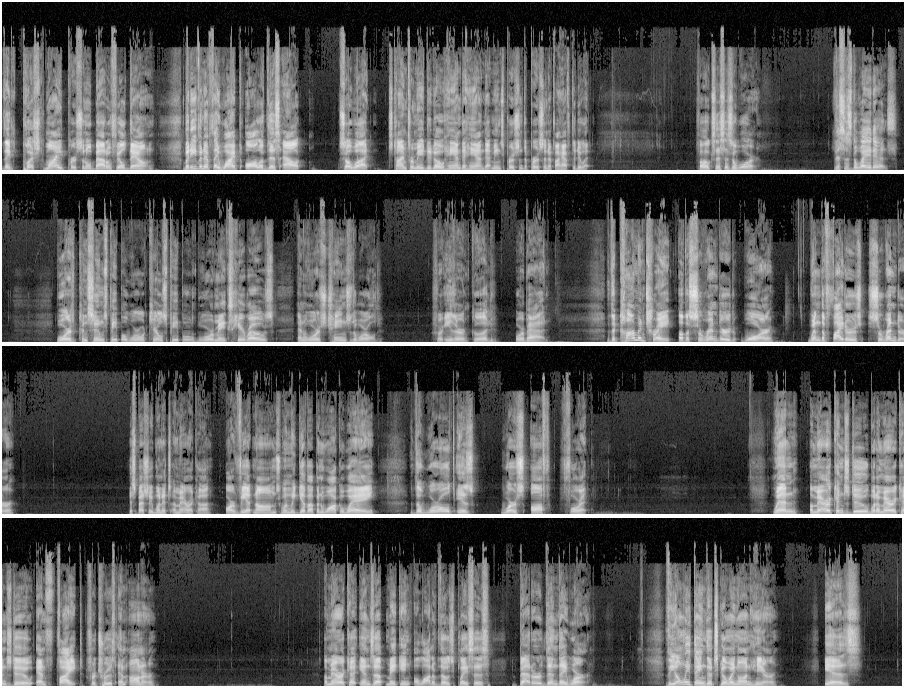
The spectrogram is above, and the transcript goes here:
They've pushed my personal battlefield down. But even if they wiped all of this out, so what? It's time for me to go hand to hand. That means person to person if I have to do it. Folks, this is a war. This is the way it is. War consumes people, war kills people, war makes heroes, and wars change the world for either good or bad. The common trait of a surrendered war, when the fighters surrender, especially when it's America or Vietnam's, when we give up and walk away, the world is worse off for it. When Americans do what Americans do and fight for truth and honor, America ends up making a lot of those places better than they were. The only thing that's going on here is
